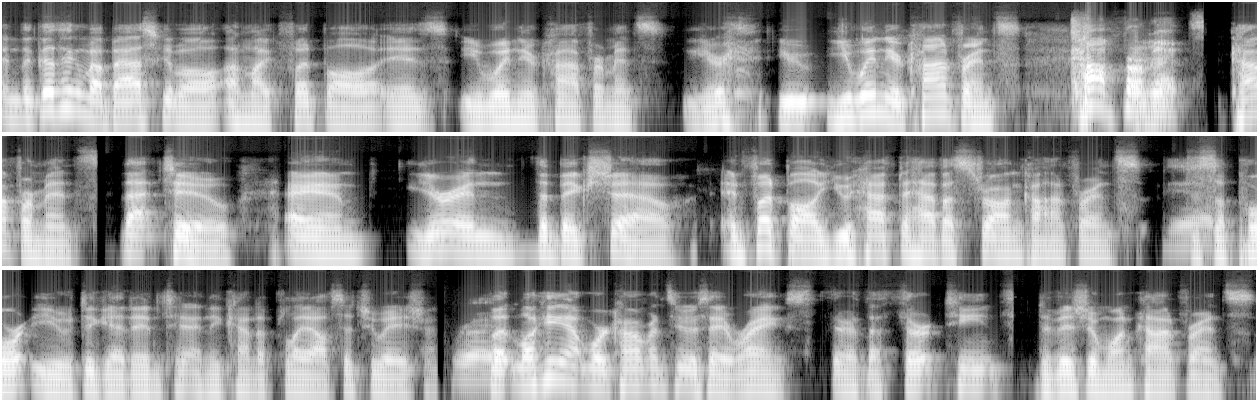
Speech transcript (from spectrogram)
And the good thing about basketball, unlike football, is you win your conference. You're you you win your conference Conference. conference that too, and you're in the big show. In football, you have to have a strong conference Yeah. to support you to get into any kind of playoff situation. Right. But looking at where Conference USA ranks, they're the 13th Division One conference,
